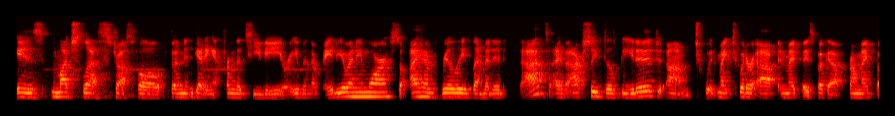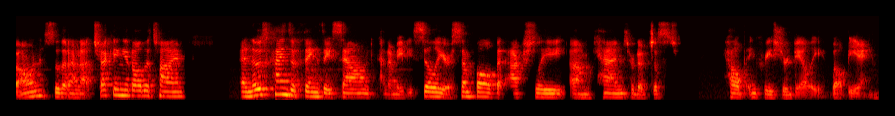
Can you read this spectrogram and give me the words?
is much less stressful than getting it from the TV or even the radio anymore. So I have really limited that. I've actually deleted um, tw my Twitter app and my Facebook app from my phone so that I'm not checking it all the time. And those kinds of things, they sound kind of maybe silly or simple, but actually um, can sort of just help increase your daily well-being.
